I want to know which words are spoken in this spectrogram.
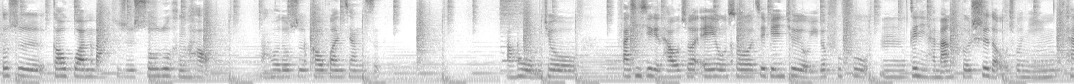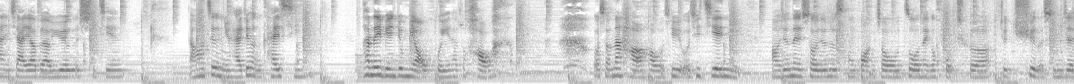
都是高官吧，就是收入很好，然后都是高官这样子。然后我们就发信息给他，我说，哎，我说这边就有一个夫妇，嗯，跟你还蛮合适的，我说您看一下要不要约个时间。然后这个女孩就很开心。他那边就秒回，她说好，我说那好好，我去我去接你，然后就那时候就是从广州坐那个火车就去了深圳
